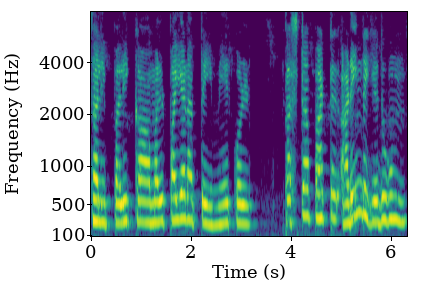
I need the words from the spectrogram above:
சலிப்பளிக்காமல் பயணத்தை மேற்கொள். கஷ்டப்பட்டு அடைந்த எதுவும்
